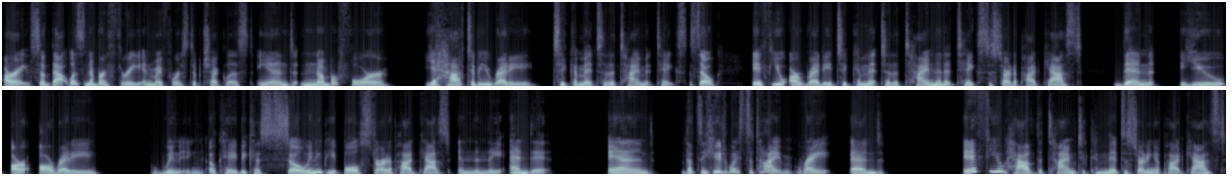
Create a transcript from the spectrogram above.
All right, so that was number three in my four step checklist. And number four, you have to be ready to commit to the time it takes. So if you are ready to commit to the time that it takes to start a podcast, then you are already winning. Okay. Because so many people start a podcast and then they end it. And that's a huge waste of time, right? And if you have the time to commit to starting a podcast,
